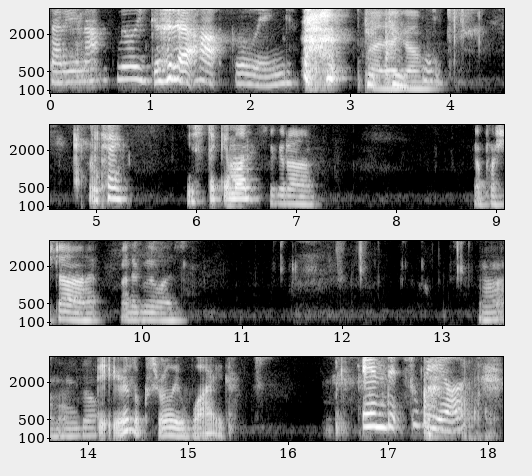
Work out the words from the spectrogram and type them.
Daddy, you're not really good at hot gluing. Right, there you go. Okay, you stick him on. Stick it on. Gotta push down on it where the glue was. Oh, there you go. The ear looks really wide. And it's weird.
